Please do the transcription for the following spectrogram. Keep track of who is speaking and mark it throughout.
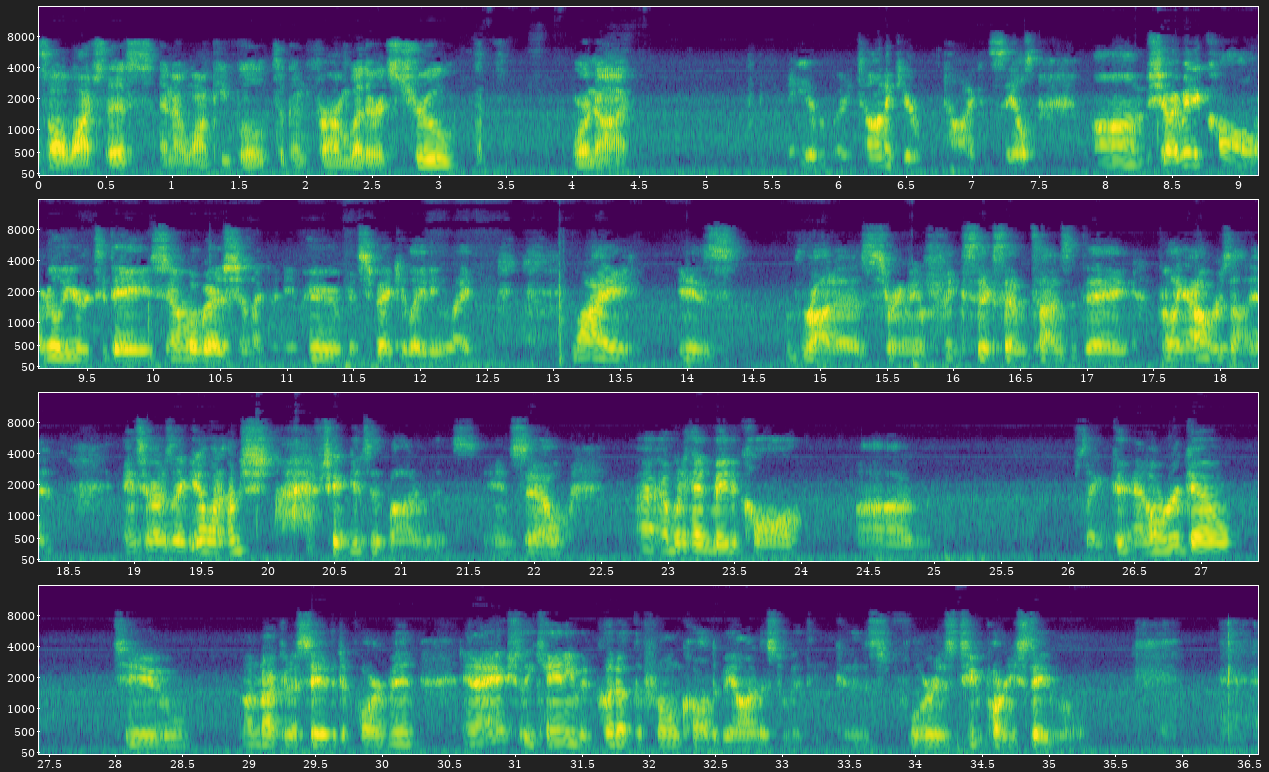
Speaker 1: let's all watch this, and I want people to confirm whether it's true or not.
Speaker 2: Hey everybody, Tonic here Tonic Sails. Um, so I made a call earlier today. Some of us in like the new been speculating like why is Rada streaming like six, seven times a day for like hours on end. And so I was like, you know what, I'm just, I'm just gonna get to the bottom of this. And so I, I went ahead and made a call. Um, it was like a good hour ago to I'm not going to say the department, and I actually can't even put up the phone call to be honest with you because Florida's two-party state rule.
